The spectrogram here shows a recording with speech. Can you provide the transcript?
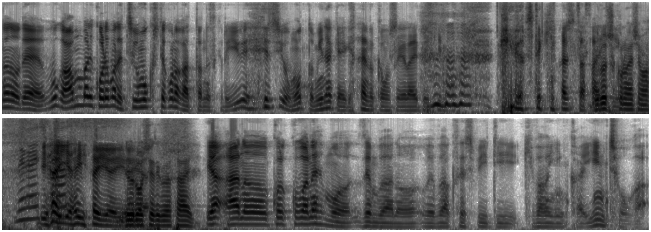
なので、僕あんまりこれまで注目してこなかったんですけど、UAG をもっと見なきゃいけないのかもしれないという 気がしてきました、よろしくお願いします。いやいやいやいやいや。いろいろ教えてください。いや、あの、これ、ここはね、もう全部あの、Web アクセシビリティ基盤委員会委員長が、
